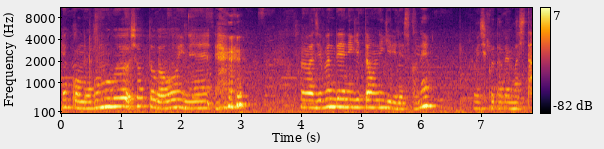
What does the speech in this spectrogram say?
結構もぐもぐショットが多いね。これは自分で握ったおにぎりですかね。美味しく食べました。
